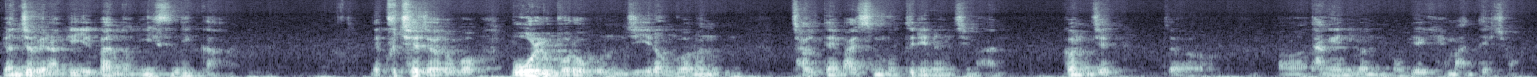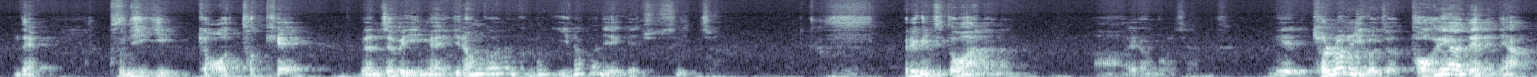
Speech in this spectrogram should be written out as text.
면접이라는 게 일반론이 있으니까 구체적으로 뭐 뭘 물어보는지 이런 거는 절대 말씀 못 드리는지만 그건 이제 저, 어, 당연히 이건 뭐 얘기하면 안 되죠. 근데 분위기 어떻게 면접에 임해 이런 거는 그건 이런 건 얘기해 줄 수 있죠. 그리고 이제 또 하나는 아, 이런 거죠. 이게 결론은 이거죠. 더 해야 되느냐?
